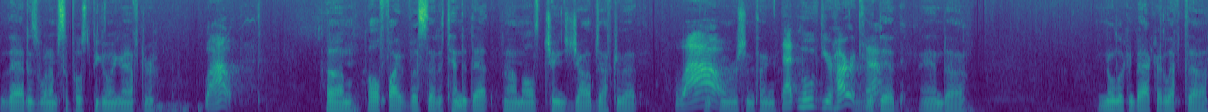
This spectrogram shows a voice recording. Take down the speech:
that is what I'm supposed to be going after. Wow. Um, all five of us that attended that um, all changed jobs after that. Wow. Immersion thing. That moved your heart, it huh? did, and uh, no looking back. I left uh,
